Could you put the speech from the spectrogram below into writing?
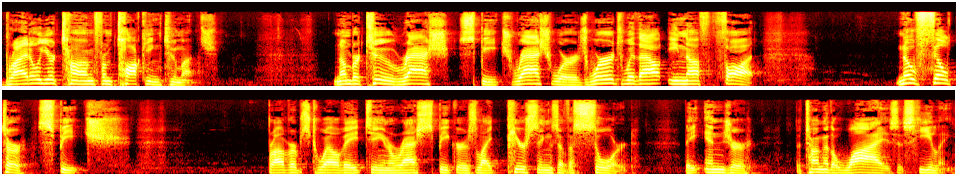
Bridle your tongue from talking too much. Number two, rash speech, rash words, words without enough thought. No filter speech. Proverbs 12, 18, a rash speaker is like piercings of a sword. They injure. The tongue of the wise is healing.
